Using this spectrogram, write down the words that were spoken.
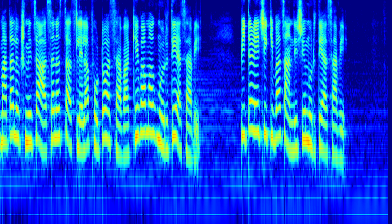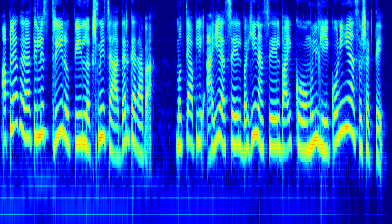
माता लक्ष्मीचा आसनस्थ असलेला फोटो असावा किंवा मग मूर्ती असावी. पितळेची किंवा चांदीची मूर्ती असावी. आपल्या घरातील स्त्री रूपी लक्ष्मीचा आदर करावा. मग ते आपली आई असेल बहीण असेल बायको मुलगी कोणीही असू शकते.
